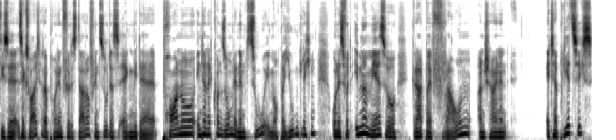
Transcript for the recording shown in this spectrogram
diese Sexualtherapeutin führt es darauf hinzu, dass irgendwie der Porno-Internetkonsum, der nimmt zu, eben auch bei Jugendlichen. Und es wird immer mehr so, gerade bei Frauen anscheinend etabliert sich's,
